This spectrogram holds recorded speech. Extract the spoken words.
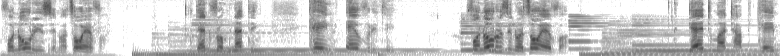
for no reason whatsoever. Then from nothing came everything. For no reason whatsoever, dead matter became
